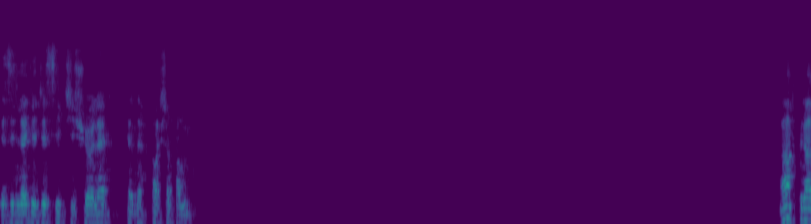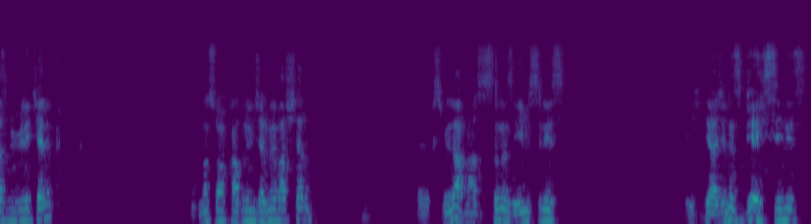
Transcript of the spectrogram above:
Brezilya gecesi için şöyle hedef başlatalım. Ah biraz bir birikelim. Ondan sonra kadro incelemeye başlayalım. Ee, Bismillah nasılsınız? İyi misiniz? İhtiyacınız bir eksiğiniz.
